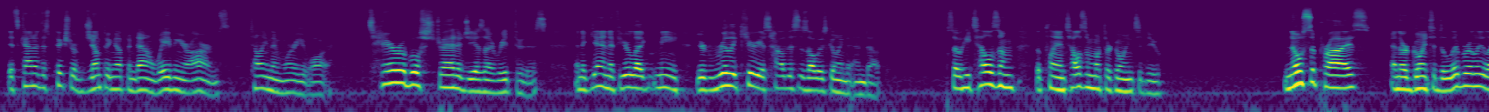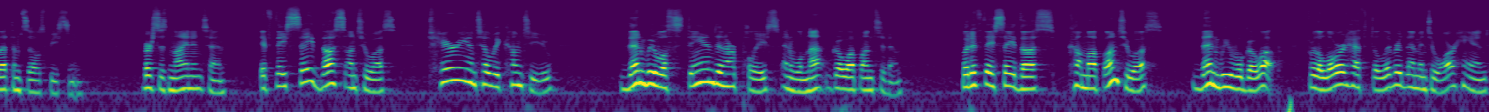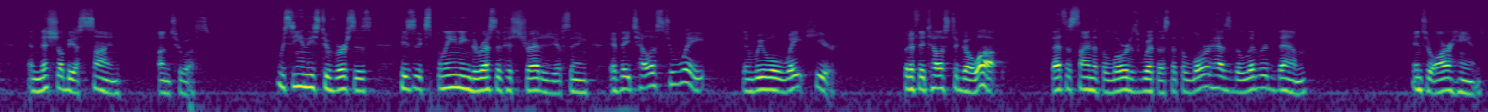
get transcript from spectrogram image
It's kind of this picture of jumping up and down, waving your arms, telling them where you are. Terrible strategy as I read through this. And again, if you're like me, you're really curious how this is always going to end up. So he tells them the plan, tells them what they're going to do. No surprise, and they're going to deliberately let themselves be seen. Verses 9 and 10 if they say thus unto us, Tarry until we come to you. Then we will stand in our place and will not go up unto them. But if they say thus, Come up unto us, then we will go up. For the Lord hath delivered them into our hand, and this shall be a sign unto us. We see in these two verses, he's explaining the rest of his strategy of saying, If they tell us to wait, then we will wait here. But if they tell us to go up, that's a sign that the Lord is with us, that the Lord has delivered them into our hand.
